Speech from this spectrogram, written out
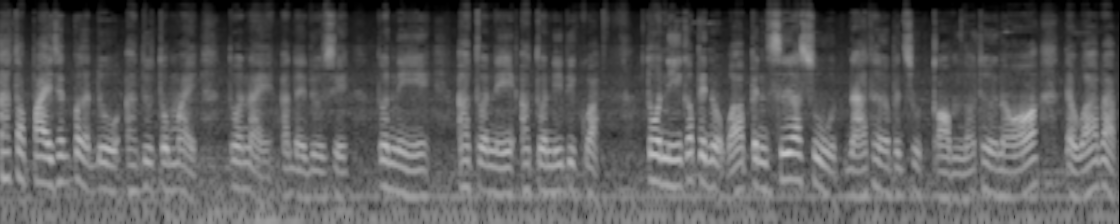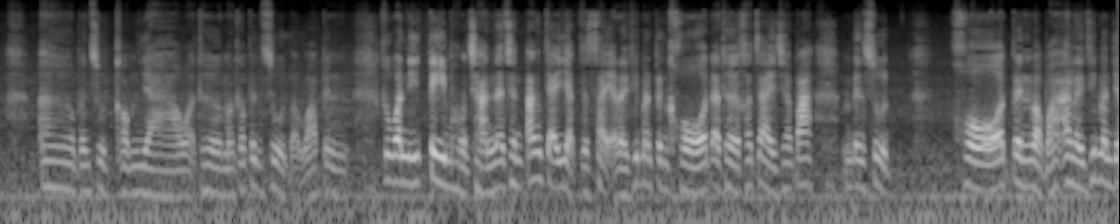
อะต่อไปฉันเปิดดูอะดูตัวใหม่ ตัวไหนอะเดี๋ยวดูสิตัวนี้เอาตัวนี้เอาตัวนี้ดีกว่า ตัวนี้ก็เป็นแบบว่าเป็นเสื้อสูทนะ เธอเป็นสูทกอมเนาะเธอเนาะแต่ว่าแบบเออเป็นสูทกอมยาวอะเธอมันก็เป็นสูทแบบว่าเป็นคือวันนี้ธีมของฉันนะฉันตั้งใจอยากจะใส่อะไรที่มันเป็นโค้ดอะเธอเข้าใจใช่ปะมันเป็นสูท โค้ดเป็นแบบว่าอะไรที่มันย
